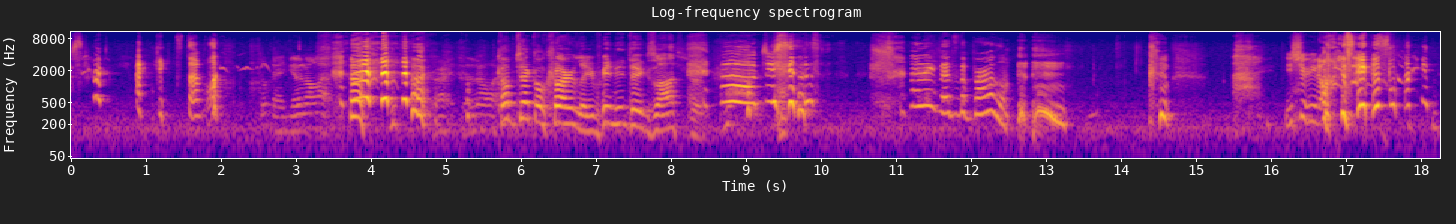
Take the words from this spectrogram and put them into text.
sorry. I can't stop laughing. Okay, get it all out. All right, get it all out. Come tickle Carly. We need to exhaust her. Oh, Jesus. I think that's the problem. you sure you don't want to say this line?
